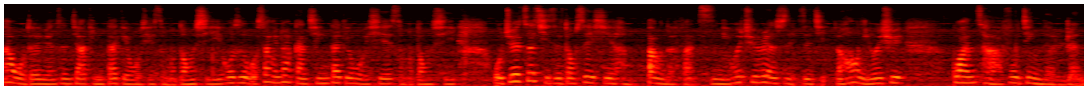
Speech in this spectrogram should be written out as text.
那我的原生家庭带给我些什么东西，或是我上一段感情带给我一些什么东西？我觉得这其实都是一些很棒的反思。你会去认识你自己，然后你会去观察附近的人，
